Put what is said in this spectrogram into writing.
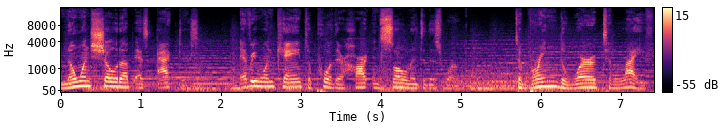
no one showed up as actors. Everyone came to pour their heart and soul into this work, to bring the word to life,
